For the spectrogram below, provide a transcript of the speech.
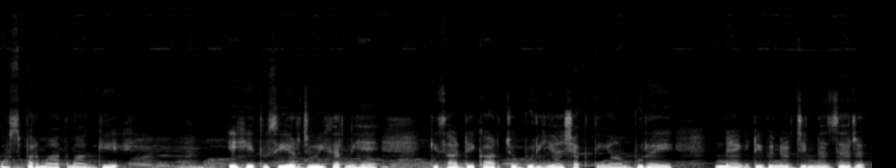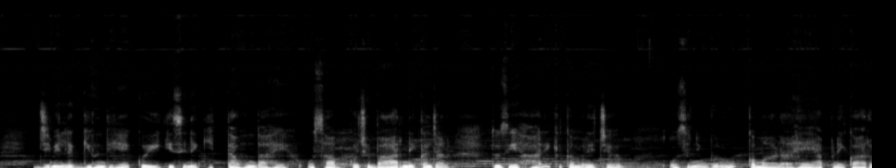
ਉਸ ਪਰਮਾਤਮਾ ਅੱਗੇ ਇਹ ਤੁਸੀਂ ਅਰਜ਼ੋਈ ਕਰਨੀ ਹੈ ਕਿ ਸਾਡੇ ਘਰ 'ਚੋਂ ਬੁਰੀਆਂ ਸ਼ਕਤੀਆਂ, ਬੁਰੇ ਨੈਗੇਟਿਵ ਐਨਰਜੀ ਨਜ਼ਰ ਜਿਵੇਂ ਲੱਗੀ ਹੁੰਦੀ ਹੈ, ਕੋਈ ਕਿਸੇ ਨੇ ਕੀਤਾ ਹੁੰਦਾ ਹੈ, ਉਹ ਸਭ ਕੁਝ ਬਾਹਰ ਨਿਕਲ ਜਾਣ। ਤੁਸੀਂ ਹਰ ਇੱਕ ਕਮਰੇ 'ਚ ਉਸ ਨਿੰਬੂ ਨੂੰ ਘੁਮਾਉਣਾ ਹੈ, ਆਪਣੇ ਘਰ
